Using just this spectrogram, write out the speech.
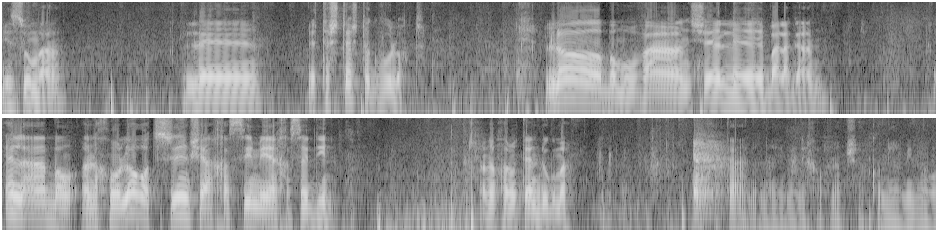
יזומה לטשטש את הגבולות. לא במובן של אה, בלגן, אלא אנחנו לא רוצים שהיחסים יהיה יחסי דין. אנחנו ניתן דוגמה. אתה אדוני מלך העולם שהכל נהיה מדברו.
